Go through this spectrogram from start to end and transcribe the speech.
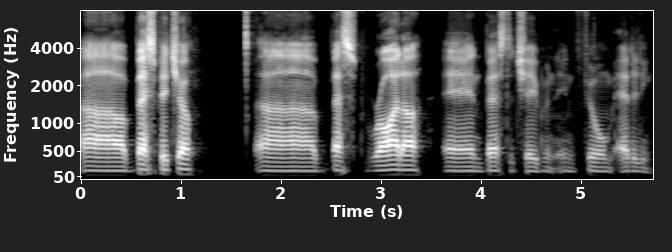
Uh, Best Picture, uh, Best Writer, and Best Achievement in Film Editing.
